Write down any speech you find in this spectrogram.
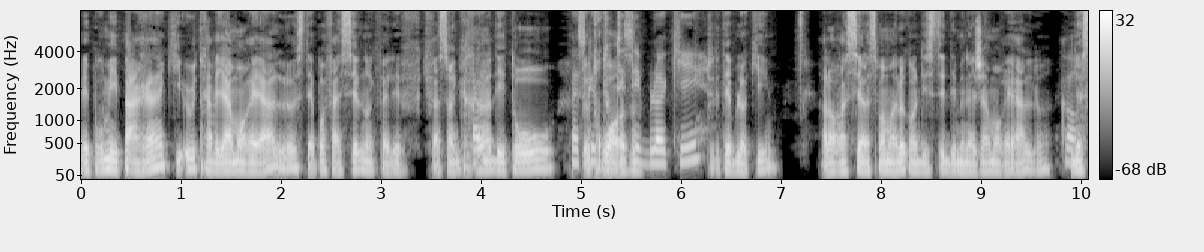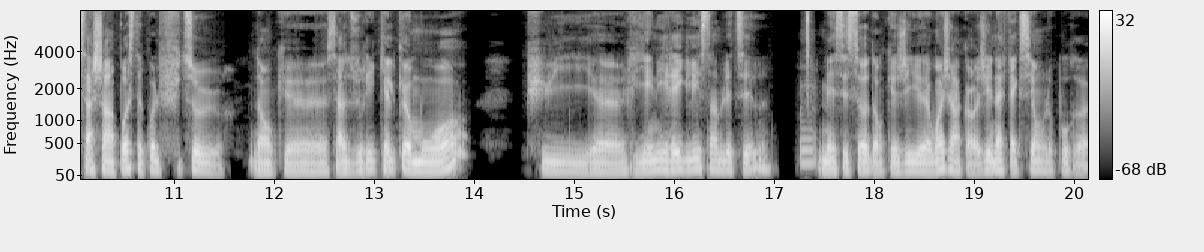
Mais pour mes parents, qui, eux, travaillaient à Montréal, là, c'était pas facile, donc il fallait qu'ils fassent un grand détour Parce de que tout était bloqué. Tout était bloqué. Alors, c'est à ce moment-là qu'on a décidé de déménager à Montréal, ne sachant pas c'était quoi le futur. Donc, euh, ça a duré quelques mois, puis euh, rien n'est réglé, semble-t-il. Mm. Mais c'est ça. Donc, j'ai, euh, moi, j'ai encore, j'ai une affection là, pour, euh,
